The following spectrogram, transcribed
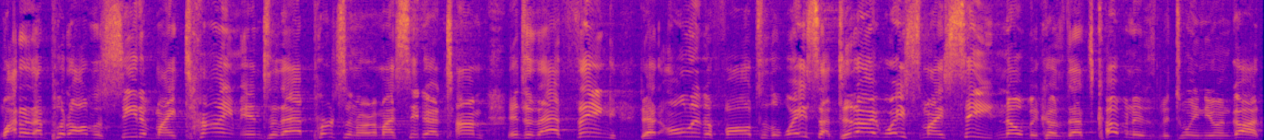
Why did I put all the seed of my time into that person or my seed of time into that thing that only to fall to the wayside? Did I waste my seed? No, because that's covenant between you and God.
